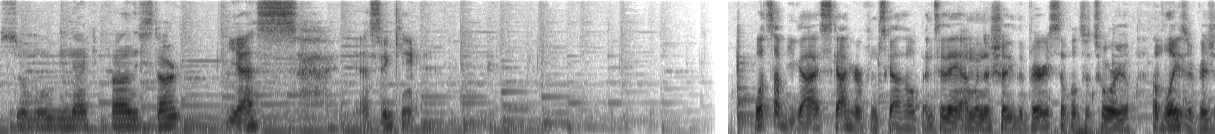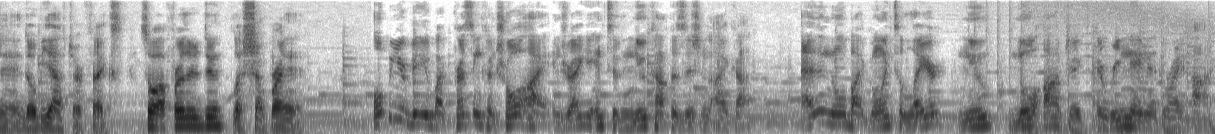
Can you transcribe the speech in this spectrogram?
So movie night can finally start. Yes, yes it can. What's up you guys, Scott here from ScottHelp and today I'm going to show you the very simple tutorial of laser vision in Adobe After Effects. So without further ado, let's jump right in. Open your video by pressing Ctrl I and drag it into the new composition icon. Add a null by going to Layer, New, Null Object and rename it Right Eye.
